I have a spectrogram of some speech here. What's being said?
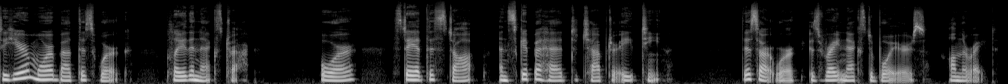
To hear more about this work, play the next track. Or stay at this stop and skip ahead to chapter 18. This artwork is right next to Boyer's, on the right.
